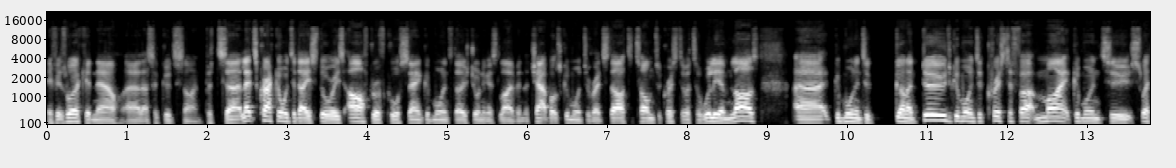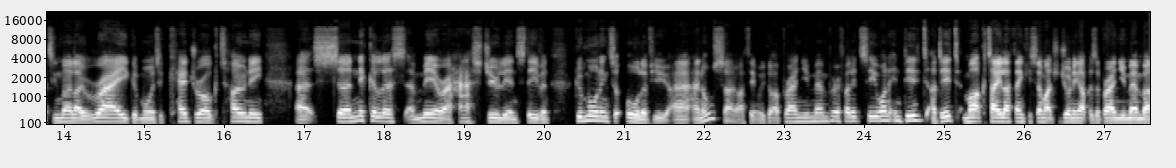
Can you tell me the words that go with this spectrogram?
if it's working now, uh, that's a good sign. But uh, let's crack on with today's stories. After, of course, saying good morning to those joining us live in the chat box. Good morning to Red Star, to Tom, to Christopher, to William, Lars. Good morning to Gunnar Dude. Good morning to Christopher, Mike. Good morning to Sweating Merlo, Ray. Good morning to Kedrog, Tony, uh, Sir Nicholas, Amira, Hash, Julian, Stephen. Good morning to all of you. Uh, and also, I think we got a brand new member. If I did see one, indeed, I did. Mark Taylor, thank you so much for joining up as a brand new member.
